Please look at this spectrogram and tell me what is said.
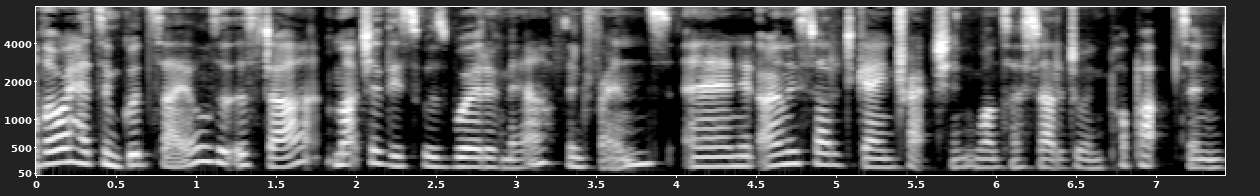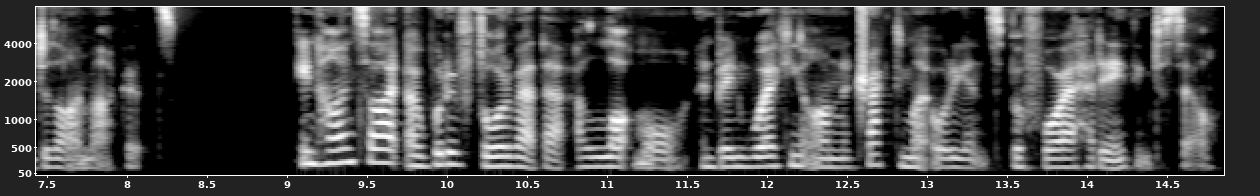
Although I had some good sales at the start, much of this was word of mouth and friends, and it only started to gain traction once I started doing pop ups and design markets. In hindsight, I would have thought about that a lot more and been working on attracting my audience before I had anything to sell.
